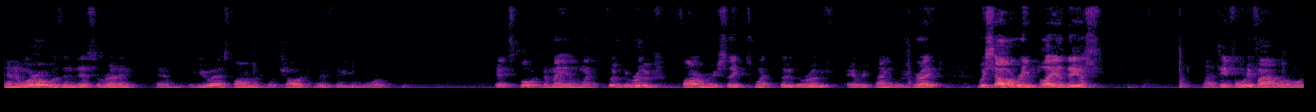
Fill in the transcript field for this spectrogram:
and the world was in disarray, and the U.S. farmers were charged with feeding the world. Export demand went through the roof, farm receipts went through the roof, everything was great. We saw a replay of this. 1945, World War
